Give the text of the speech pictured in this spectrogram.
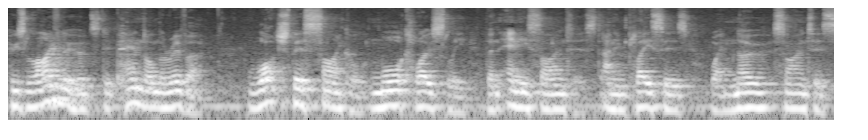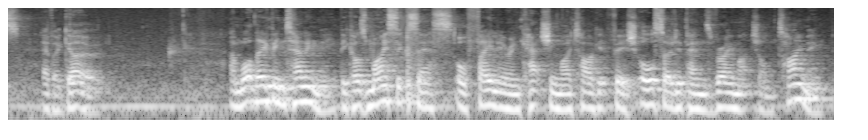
whose livelihoods depend on the river, watch this cycle more closely than any scientist and in places where no scientists ever go. And what they've been telling me, because my success or failure in catching my target fish also depends very much on timing,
